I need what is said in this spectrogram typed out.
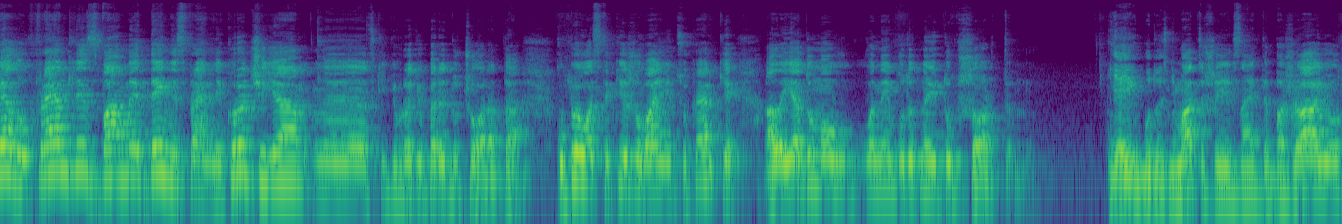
Hello Friendly, з вами Деніс Friendly. Коротше, я е, скільки, вроді передучора, та, купив ось такі жувальні цукерки, але я думав, вони будуть на YouTube Short. Я їх буду знімати, що я їх, знаєте, бажаю.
